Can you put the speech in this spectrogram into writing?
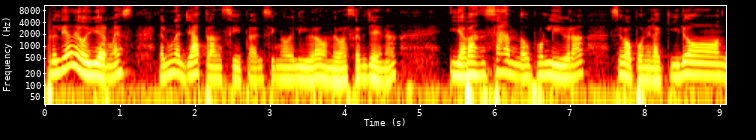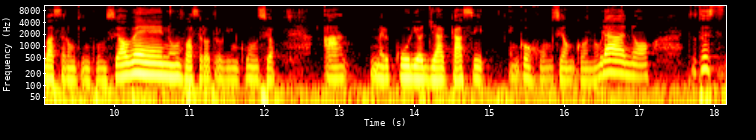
Pero el día de hoy viernes, la luna ya transita el signo de Libra, donde va a ser llena, y avanzando por Libra, se va a poner a Quirón, va a ser un quincuncio a Venus, va a ser otro quincuncio a Mercurio ya casi en conjunción con Urano. Entonces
